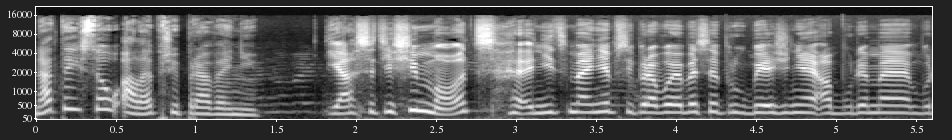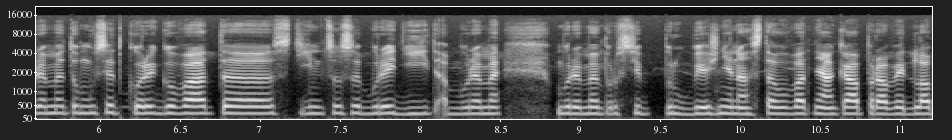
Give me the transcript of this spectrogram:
Na ty jsou ale připraveni. Já se těším moc, nicméně připravujeme se průběžně a budeme, budeme to muset korigovat eh, s tím, co se bude dít a budeme, budeme prostě průběžně nastavovat nějaká pravidla.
